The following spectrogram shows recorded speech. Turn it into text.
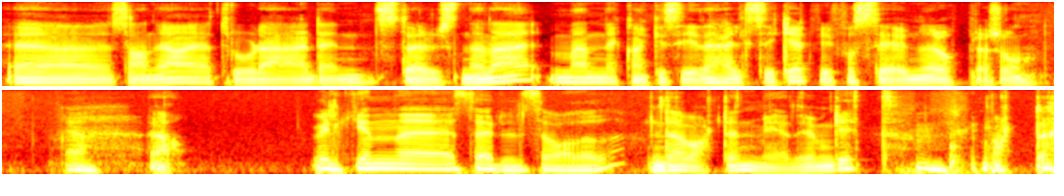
eh, sa han ja, jeg tror det er den størrelsen det der, men jeg kan ikke si det helt sikkert, vi får se under operasjon. Ja. Ja, Hvilken eh, størrelse var det, da? det ble en medium, gitt. Ble det.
